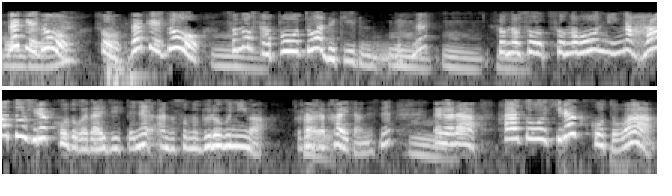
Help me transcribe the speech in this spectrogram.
う。だけど、そう。だけど、うんそのサポートはできるんですね。うんうんその、そその本人がハートを開くことが大事ってね、あの、そのブログには、私は書いたんですね。うんだから、ハートを開くことは、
